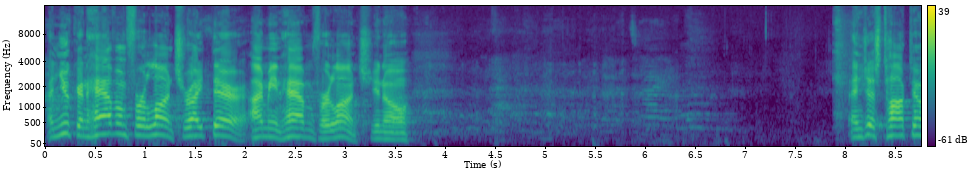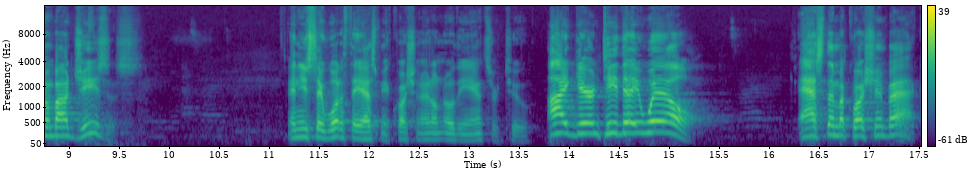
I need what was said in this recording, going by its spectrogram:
And you can have them for lunch right there. I mean, have them for lunch, you know. And just talk to them about Jesus. And you say, What if they ask me a question I don't know the answer to? I guarantee they will. Ask them a question back.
